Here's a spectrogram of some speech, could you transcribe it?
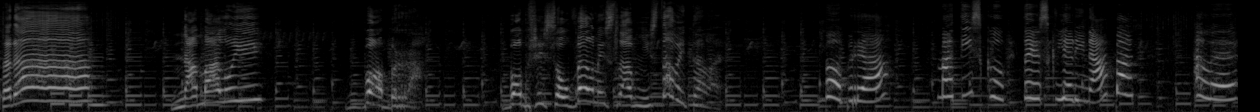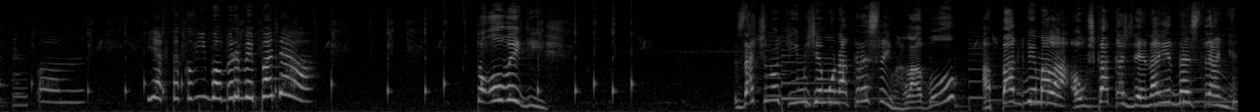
Tada! Namaluji bobra. Bobři jsou velmi slavní stavitelé. Bobra? Matýsku, to je skvělý nápad. Ale, um, jak takový bobr vypadá? To uvidíš. Začnu tím, že mu nakreslím hlavu a pak dvě malá ouška, každé na jedné straně.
